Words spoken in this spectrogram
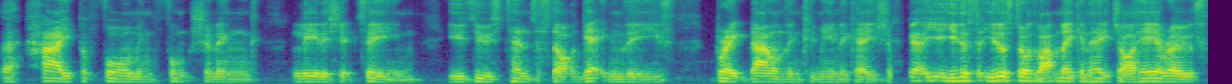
a high performing, functioning leadership team, you do tend to start getting these breakdowns in communication. You just you just talked about making HR heroes,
